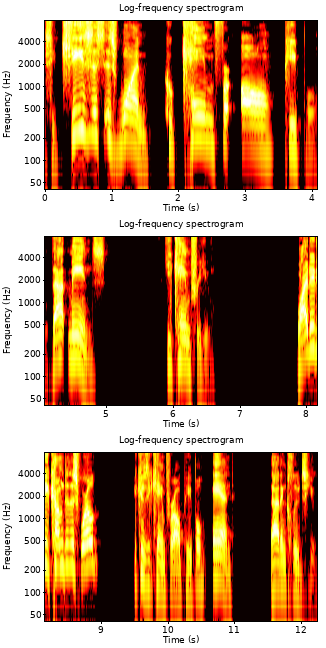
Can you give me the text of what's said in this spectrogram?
You see, Jesus is one who came for all people. That means he came for you. Why did he come to this world? Because he came for all people, and that includes you.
